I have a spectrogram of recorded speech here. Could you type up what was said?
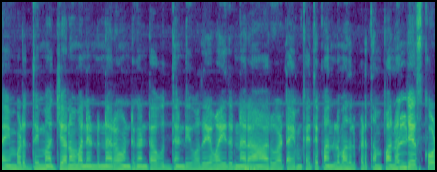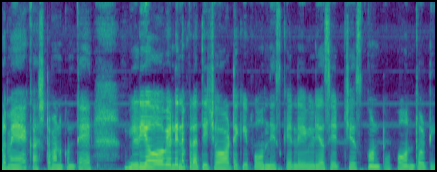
టైం పడుద్ది. మధ్యాహ్నం పన్నెండున్నర ఒంటి గంట వద్దండి ఉదయం ఐదున్నర ఆరు ఆ టైంకి అయితే పనులు మొదలు పెడతాం. పనులు చేసుకోవడమే కష్టం అనుకుంటే వీడియో వెళ్ళిన ప్రతి చోటకి ఫోన్ తీసుకెళ్ళి వీడియో సెట్ చేసుకుంటూ ఫోన్ తోటి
